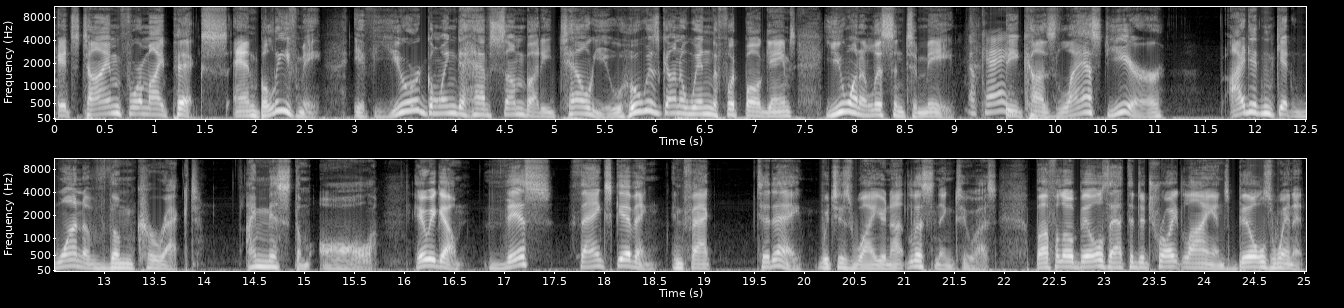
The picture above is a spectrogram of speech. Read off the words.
it's time for my picks. And believe me, if you're going to have somebody tell you who is going to win the football games, you want to listen to me. Okay. Because last year, I didn't get one of them correct. I missed them all. Here we go. This Thanksgiving, in fact, today, which is why you're not listening to us. Buffalo Bills at the Detroit Lions. Bills win it.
